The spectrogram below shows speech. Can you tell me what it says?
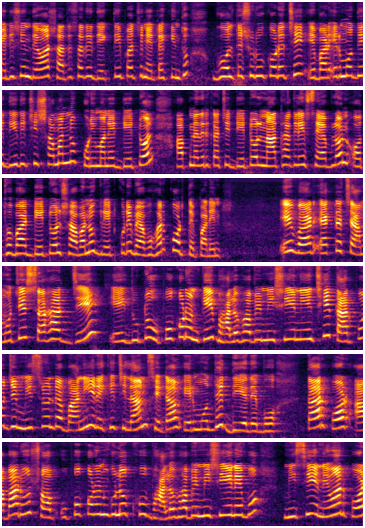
মেডিসিন দেওয়ার সাথে সাথে দেখতেই পাচ্ছেন এটা কিন্তু গলতে শুরু করেছে। এবার এর মধ্যে দিয়ে দিচ্ছি সামান্য পরিমাণের ডেটল আপনাদের কাছে ডেটল না থাকলে স্যাভলন অথবা ডেটল সাবানও গ্রেড করে ব্যবহার করতে পারেন। এবার একটা চামচের সাহায্যে এই দুটো উপকরণকেই ভালোভাবে মিশিয়ে নিয়েছি। তারপর যে মিশ্রণটা বানিয়ে রেখেছিলাম সেটাও এর মধ্যে দিয়ে দেব। তারপর আবারও সব উপকরণগুলো খুব ভালোভাবে মিশিয়ে নেব। মিশিয়ে নেওয়ার পর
